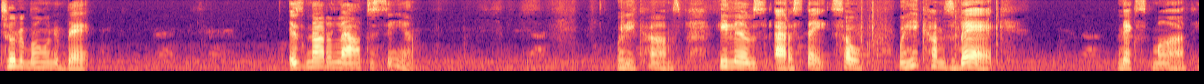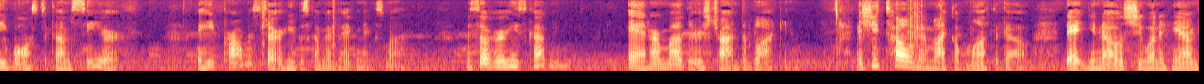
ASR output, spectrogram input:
to the moon and back, is not allowed to see him when he comes. He lives out of state. So when he comes back next month, he wants to come see her. And he promised her he was coming back next month. And so here he's coming. And her mother is trying to block him. And she told him like a month ago that, you know, she wanted him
